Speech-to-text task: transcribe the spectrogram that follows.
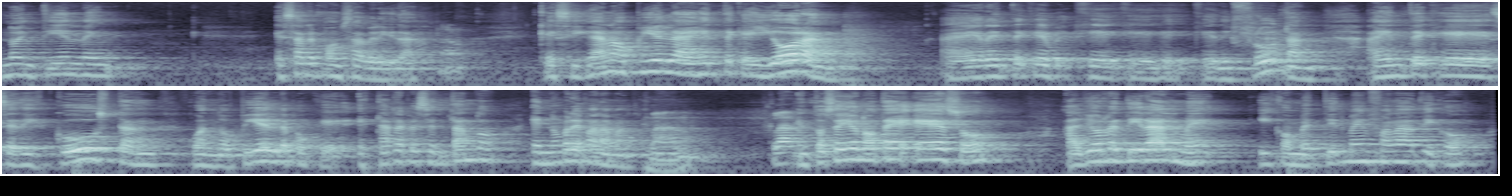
no entienden esa responsabilidad. Claro. Que si gana o pierde, hay gente que lloran, hay gente que, que- que- que disfrutan, hay gente que se disgustan cuando pierde porque está representando el nombre de Panamá. Claro. Claro. Entonces yo noté eso al yo retirarme y convertirme en fanático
